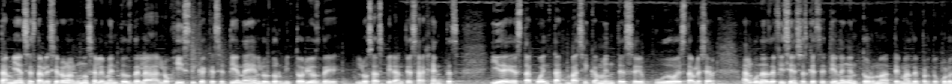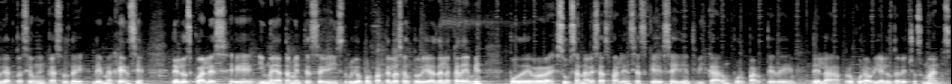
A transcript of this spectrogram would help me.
También se establecieron algunos elementos de la logística que se tiene en los dormitorios de los aspirantes a agentes y de esta cuenta básicamente se pudo establecer algunas deficiencias que se tienen en torno a temas de protocolo de actuación en casos de, de emergencia, de los cuales eh, inmediatamente se instruyó por parte de las autoridades de la academia poder subsanar esas falencias que se identificaron por parte de, de la Procuraduría de los Derechos Humanos.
